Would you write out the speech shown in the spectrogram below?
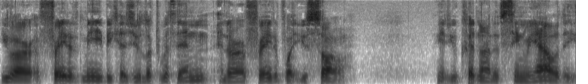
You are afraid of me because you looked within and are afraid of what you saw. Yet you could not have seen reality,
